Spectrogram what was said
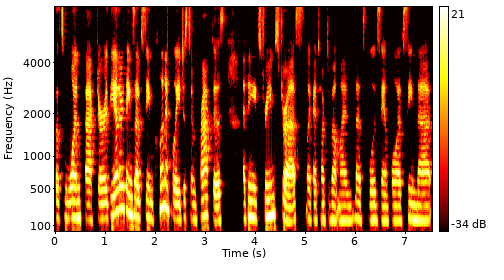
that's one factor the other things i've seen clinically just in practice i think extreme stress like i talked about my med school example i've seen that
